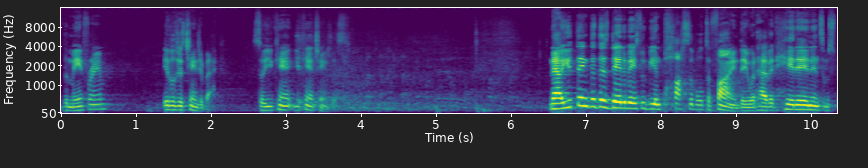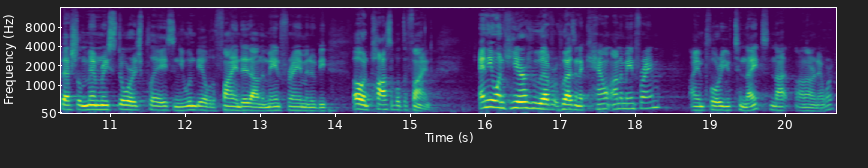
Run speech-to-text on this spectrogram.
the mainframe, it'll just change it back. So you can't, you can't change this. Now, you'd think that this database would be impossible to find. They would have it hidden in some special memory storage place, and you wouldn't be able to find it on the mainframe, and it would be, oh, impossible to find. Anyone here who, ever, who has an account on a mainframe, I implore you tonight, not on our network,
